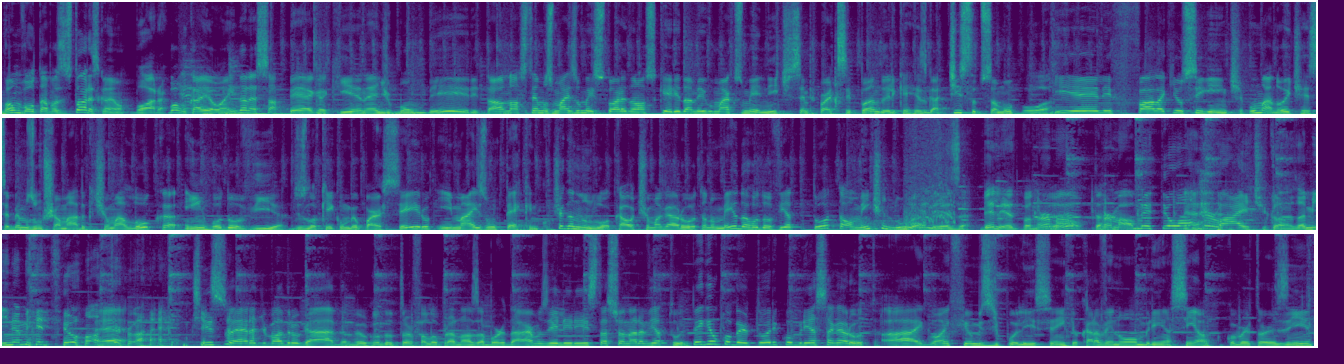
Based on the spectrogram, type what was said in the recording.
Vamos voltar pras histórias, Canhão? Bora. Bom, Caio, ainda nessa pega aqui, né, de bombeiro e tal, nós temos mais uma história do nosso querido amigo Marcos Menite, sempre participando, ele que é resgatista do SAMU. Boa. E ele fala aqui o seguinte: Uma noite recebemos um chamado que tinha uma louca em rodovia. Desloquei com meu parceiro e mais um técnico. Chegando no local, tinha uma garota no meio da rodovia totalmente nua. Beleza. Beleza, pô, normal. Eita. Normal. Meteu o Outerlight, Klaus. A mina meteu o É. Outerlight. Isso era de madrugada. Meu condutor falou pra nós abordarmos e ele iria estacionar a viatura. Peguei o cobertor e cobri essa garota. Ah, igual em filmes de polícia, hein? Que o cara vem no ombrinho assim, ó, com o cobertorzinho.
